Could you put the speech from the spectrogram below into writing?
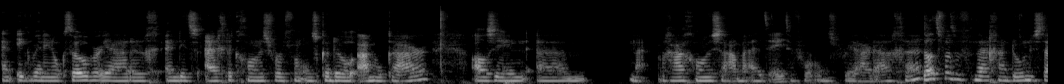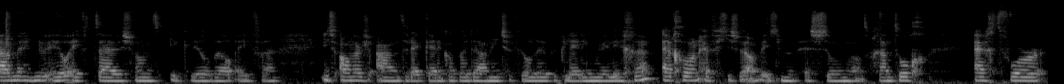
En ik ben in oktober jarig. En dit is eigenlijk gewoon een soort van ons cadeau aan elkaar. Als in, um, nou, we gaan gewoon samen uit eten voor onze verjaardagen. Dat is wat we vandaag gaan doen. Dus daarom ben ik nu heel even thuis. Want ik wil wel even iets anders aantrekken. En ik had bij Daan niet zoveel leuke kleding meer liggen. En gewoon eventjes wel een beetje mijn best doen. Want we gaan toch echt voor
